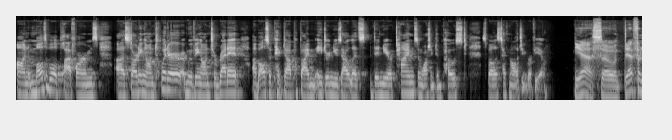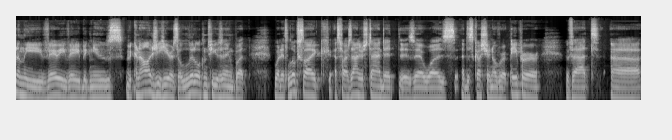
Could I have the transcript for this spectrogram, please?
on multiple platforms, uh, starting on Twitter, moving on to Reddit, um, also picked up by major news outlets, the New York Times and Washington Post, as well as Technology Review. Yeah, so definitely very, very big news. The chronology here is a little confusing, but what it looks like, as far as I understand it, is there was a discussion over a paper that uh,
